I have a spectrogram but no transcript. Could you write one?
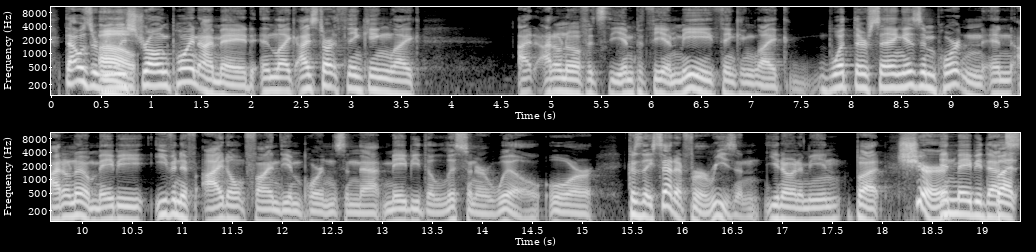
that was a really Oh. strong point I made. And like, I start thinking, like, I, I don't know if it's the empathy in me thinking like what they're saying is important. And I don't know, maybe even if I don't find the importance in that, maybe the listener will or because they said it for a reason. You know what I mean? But Sure. and maybe that's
